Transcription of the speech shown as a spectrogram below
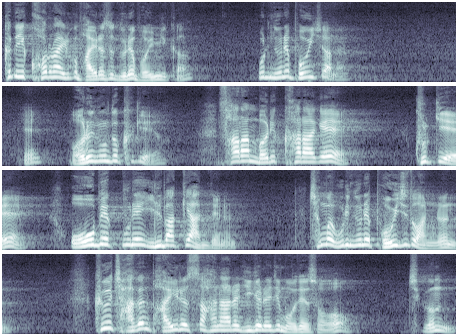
근데 이 코로나19 바이러스 눈에 보입니까? 우리 눈에 보이지 않아요. 예? 어느 정도 크기예요. 사람 머리카락의 굵기에 500분의 1밖에 안 되는 정말 우리 눈에 보이지도 않는 그 작은 바이러스 하나를 이겨내지 못해서 지금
